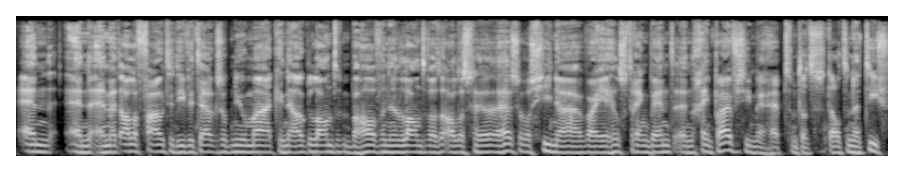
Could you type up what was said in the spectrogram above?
En, en, en met alle fouten die we telkens opnieuw maken in elk land, behalve in een land wat alles, zoals China, waar je heel streng bent en geen privacy meer hebt, want dat is het alternatief.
